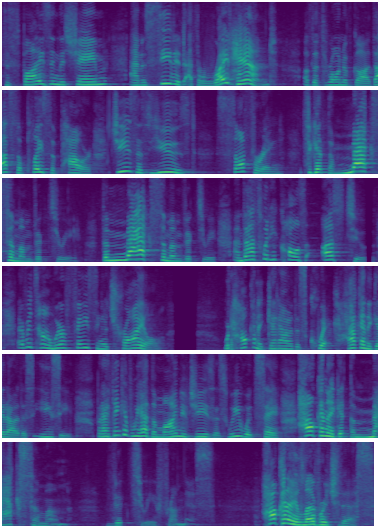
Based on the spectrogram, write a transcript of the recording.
despising the shame, and is seated at the right hand of the throne of God. That's the place of power. Jesus used suffering to get the maximum victory. The maximum victory. And that's what he calls us to. Every time we're facing a trial, how can I get out of this quick? How can I get out of this easy? But I think if we had the mind of Jesus, we would say, How can I get the maximum victory from this? How can I leverage this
